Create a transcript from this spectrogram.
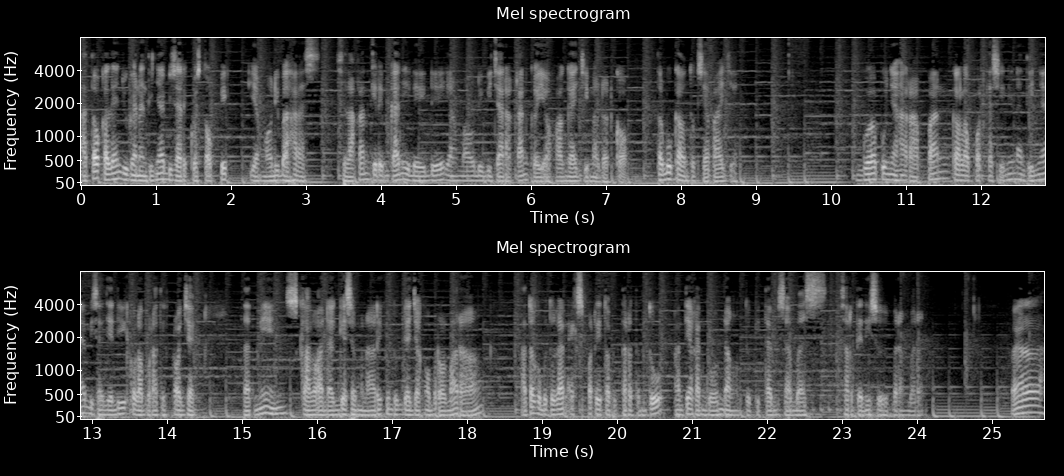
Atau kalian juga nantinya bisa request topik yang mau dibahas. Silahkan kirimkan ide-ide yang mau dibicarakan ke yovangajima.com. Terbuka untuk siapa aja. Gue punya harapan kalau podcast ini nantinya bisa jadi kolaboratif project. That means kalau ada guest yang menarik untuk diajak ngobrol bareng, atau kebetulan expert di topik tertentu nanti akan gue undang untuk kita bisa bahas certain isu bareng-bareng. Well,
